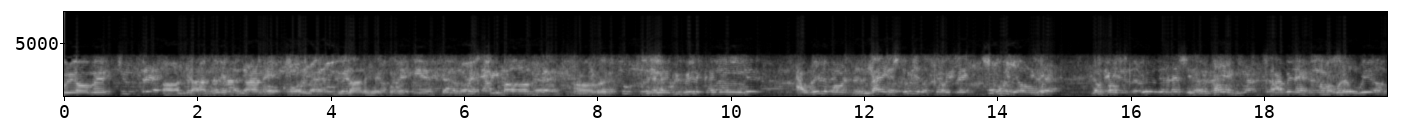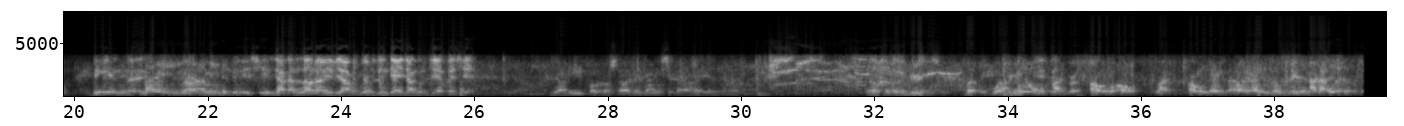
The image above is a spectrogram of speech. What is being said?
studio, man? Uh, design the design the headquarters, man. Design the headquarters. ENT, man. Free ball, man. Already. Yeah, we really couldn't. I really wanted to name the studio Simply Studio, but them folks consider that shit as a name. So I really had to come up with a real business name, you know what I mean, to do this shit. Y'all got a lot on here if y'all represent gangs, y'all go to jail for that shit. Yeah, these folks don't start that gang and shit down here. But what I don't like, I don't, I don't, like, I don't gang, man. I ain't, I ain't even gonna say that. I got,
